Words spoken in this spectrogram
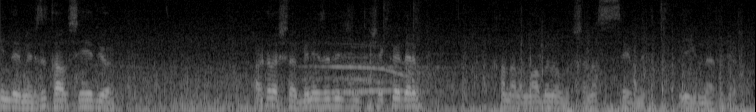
indirmenizi tavsiye ediyorum. Arkadaşlar beni izlediğiniz için teşekkür ederim. Kanalıma abone olursanız sevinirim. İyi günler diliyorum.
